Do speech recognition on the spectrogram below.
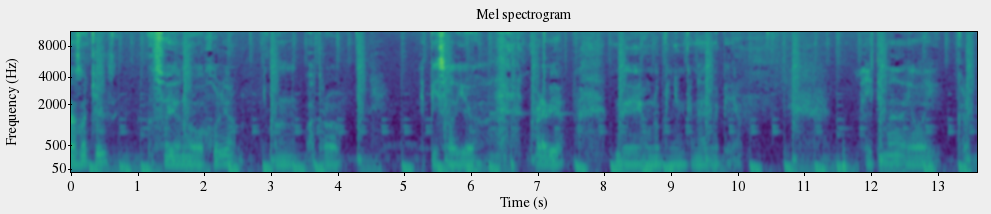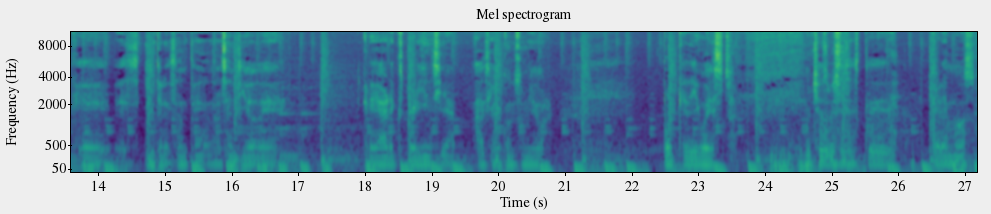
buenas noches. Soy de nuevo Julio con otro episodio previo de una opinión que nadie me pidió. El tema de hoy creo que es interesante en el sentido de crear experiencia hacia el consumidor. ¿Por qué digo esto? Muchas veces es que queremos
